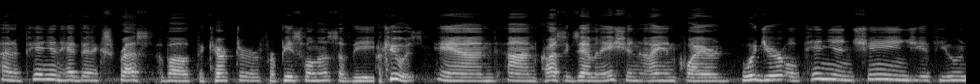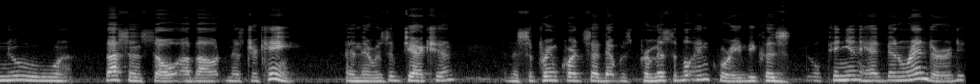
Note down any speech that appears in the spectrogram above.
an opinion had been expressed about the character for peacefulness of the accused. And on cross-examination, I inquired, would your opinion change if you knew thus and so about Mr. King? And there was objection. And the Supreme Court said that was permissible inquiry because the opinion had been rendered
